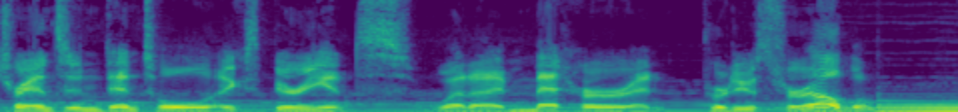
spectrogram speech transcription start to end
transcendental experience when I met her and produced her album.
